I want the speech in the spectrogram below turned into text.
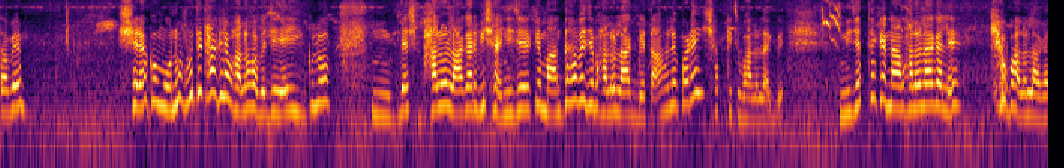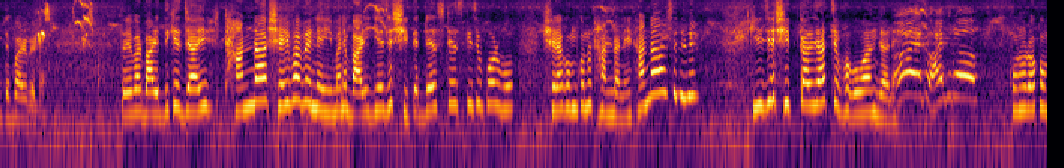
তবে সেরকম অনুভূতি থাকলে ভালো হবে যে এইগুলো বেশ ভালো লাগার বিষয়। নিজেকে মানতে হবে যে ভালো লাগবে তাহলে পরেই সব কিছু ভালো লাগবে। নিজের থেকে না ভালো লাগালে কেউ ভালো লাগাতে পারবে না। তো এবার বাড়ির দিকে যাই। ঠান্ডা সেইভাবে নেই মানে বাড়ি গিয়ে যে শীতের ড্রেস টেস কিছু পরবো সেরকম কোনো ঠান্ডা নেই। ঠান্ডা আছে দিদি। কি যে শীতকাল যাচ্ছে ভগবান জানে। কোনো রকম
